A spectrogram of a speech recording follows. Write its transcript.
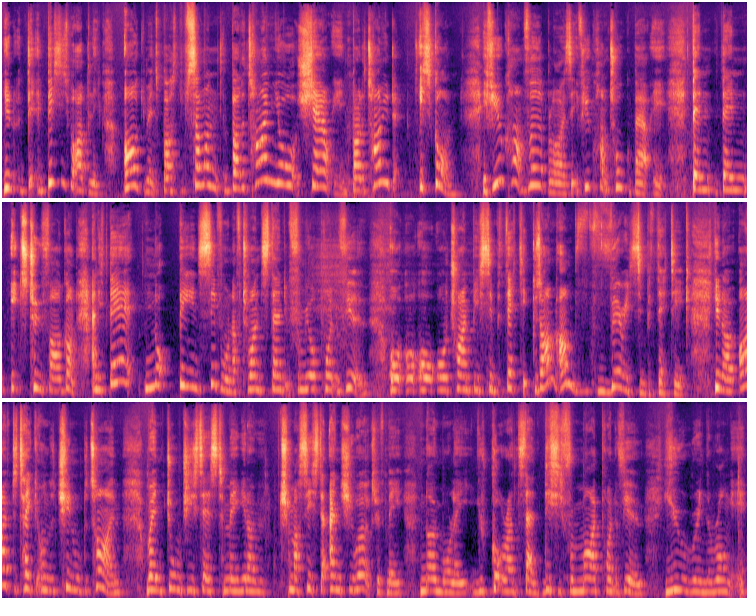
You know, th- this is what I believe. Arguments. But someone by the time you're shouting, by the time you do, it's gone. If you can't verbalise it, if you can't talk about it, then then it's too far gone. And if they're not being civil enough to understand it from your point of view, or or, or, or try and be sympathetic, because I'm I'm very sympathetic. You know, I have to take it on the chin all the time when Georgie says to me, you know, my sister and she works with me. No, Molly, you've got to understand. This is from my point of view. You were in the wrong here.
